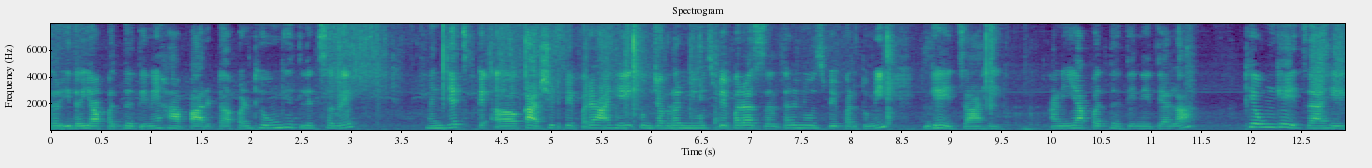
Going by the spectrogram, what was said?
तर इथं या पद्धतीने हा पार्ट आपण ठेवून घेतलेत सगळे. म्हणजेच कार्डशीट पेपर आहे तुमच्याकडं न्यूजपेपर असेल तर न्यूजपेपर तुम्ही घ्यायचा आहे. आणि या पद्धतीने त्याला ठेवून घ्यायचं आहे.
